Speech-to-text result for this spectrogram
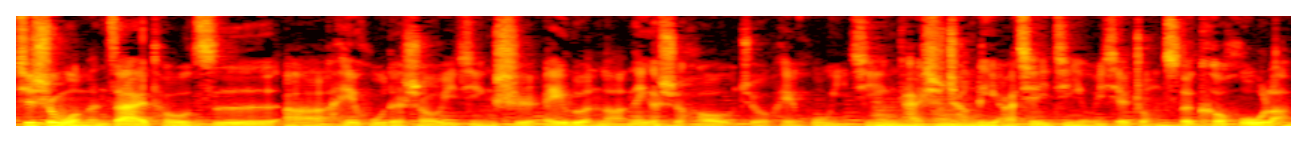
其实我们在投资啊黑狐的时候已经是 A 轮了，那个时候就黑狐已经开始成立，而且已经有一些种子的客户了。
